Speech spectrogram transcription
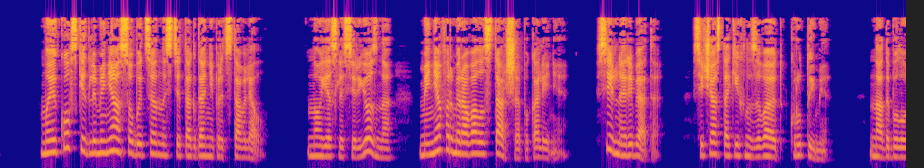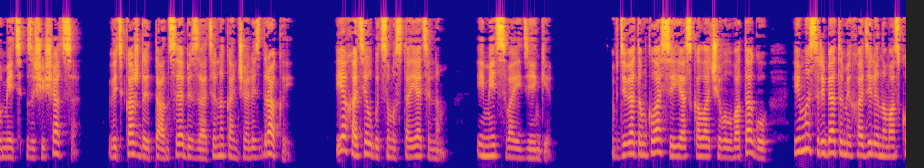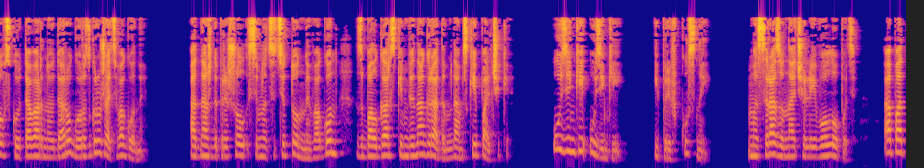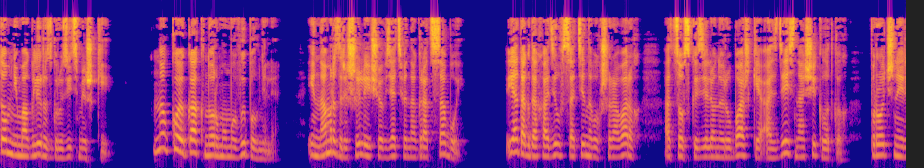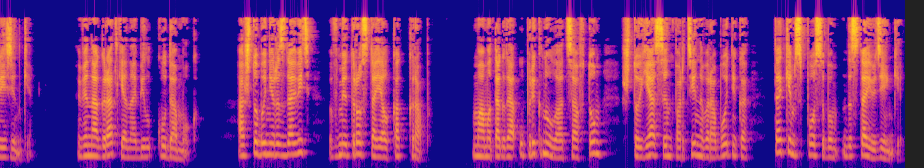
Маяковский для меня особой ценности тогда не представлял. Но если серьезно, меня формировало старшее поколение. Сильные ребята. Сейчас таких называют крутыми. Надо было уметь защищаться, ведь каждые танцы обязательно кончались дракой. Я хотел быть самостоятельным, иметь свои деньги. В девятом классе я сколачивал ватагу, и мы с ребятами ходили на московскую товарную дорогу разгружать вагоны. Однажды пришел семнадцатитонный вагон с болгарским виноградом «Дамские пальчики». Узенький-узенький и привкусный. Мы сразу начали его лопать, а потом не могли разгрузить мешки. Но кое-как норму мы выполнили, и нам разрешили еще взять виноград с собой. Я тогда ходил в сатиновых шароварах отцовской зеленой рубашке, а здесь, на щиколотках, прочные резинки. Виноград я набил куда мог. А чтобы не раздавить, в метро стоял как краб. Мама тогда упрекнула отца в том, что я, сын партийного работника, таким способом достаю деньги.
